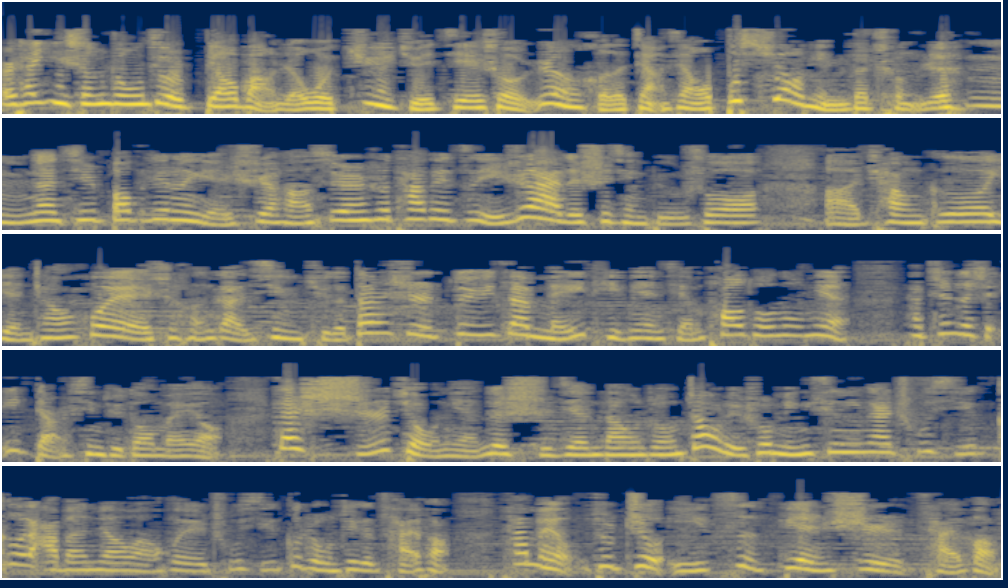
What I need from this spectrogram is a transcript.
而他一生中就是标榜着我拒绝接受任何的奖项，我不需要你们的承认。嗯，那其实鲍勃迪伦也是哈，虽然说他对自己热爱的事情，比如说啊唱歌、演唱会是很感兴趣的，但是对于在媒体面前抛头。露面，他真的是一点兴趣都没有。在十九年的时间当中，照理说明星应该出席各大颁奖晚会，出席各种这个采访，他没有，就只有一次电视采访，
